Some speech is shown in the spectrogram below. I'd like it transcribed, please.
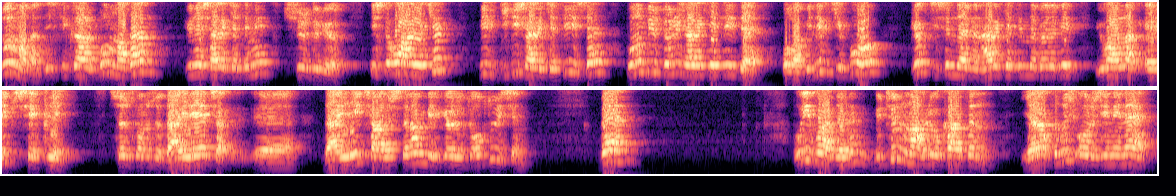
durmadan, istikrar bulmadan güneş hareketini sürdürüyor. İşte o hareket bir gidiş hareketi ise bunun bir dönüş hareketi de olabilir ki bu gök cisimlerinin hareketinde böyle bir yuvarlak elips şekli söz konusu daireye e, daireyi çağrıştıran bir görüntü olduğu için ben bu ifadenin bütün mahlukatın yaratılış orijinine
